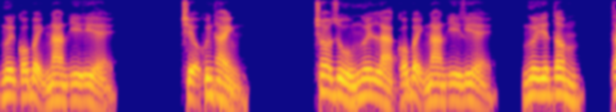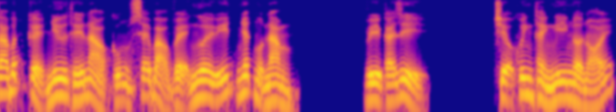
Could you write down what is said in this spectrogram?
Ngươi có bệnh nan y ỉa triệu khinh thành. Cho dù ngươi là có bệnh nan y ỉa ngươi yên tâm, ta bất kể như thế nào cũng sẽ bảo vệ ngươi ít nhất một năm. Vì cái gì? Triệu khinh thành nghi ngờ nói.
